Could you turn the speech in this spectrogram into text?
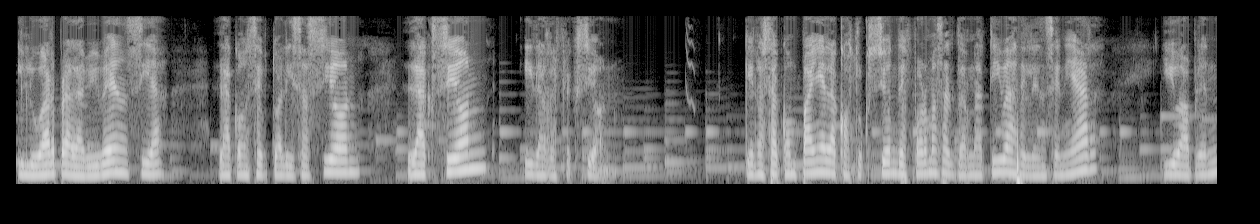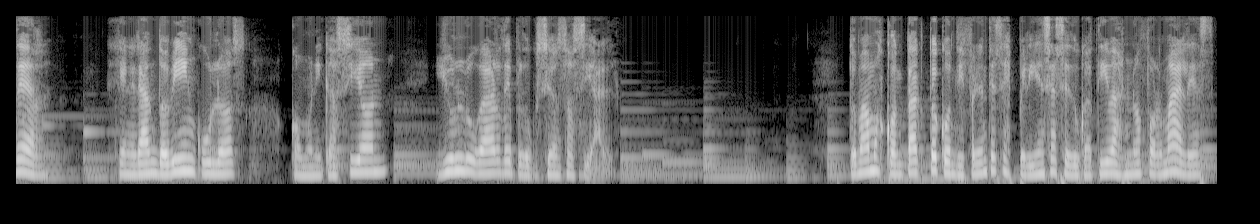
y lugar para la vivencia, la conceptualización, la acción y la reflexión, que nos acompaña en la construcción de formas alternativas del enseñar y aprender, generando vínculos, comunicación y un lugar de producción social. Tomamos contacto con diferentes experiencias educativas no formales,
